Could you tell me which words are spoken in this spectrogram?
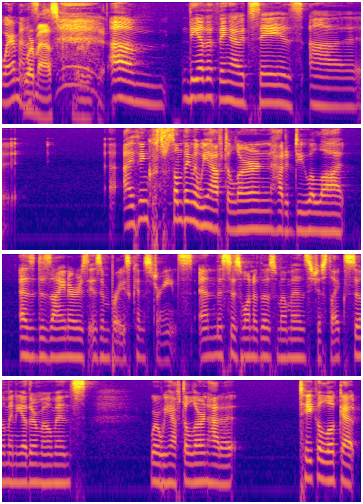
Wear a mask. Wear a mask. Whatever. Yeah. Um, the other thing I would say is, uh, I think something that we have to learn how to do a lot as designers is embrace constraints, and this is one of those moments, just like so many other moments, where we have to learn how to take a look at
